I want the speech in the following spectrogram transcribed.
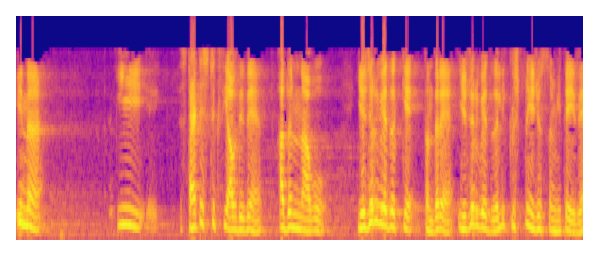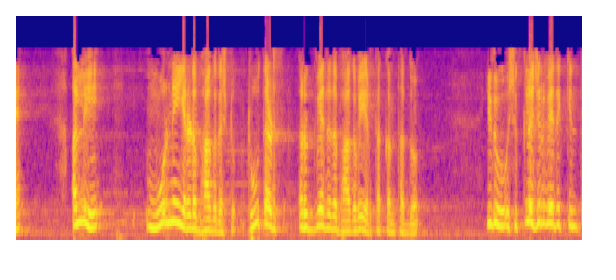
ಇನ್ನು ಈ ಸ್ಟ್ಯಾಟಿಸ್ಟಿಕ್ಸ್ ಯಾವುದಿದೆ, ಅದನ್ನು ನಾವು ಯಜುರ್ವೇದಕ್ಕೆ ತಂದರೆ ಯಜುರ್ವೇದದಲ್ಲಿ ಕೃಷ್ಣ ಯಜು ಸಂಹಿತೆ ಇದೆ. ಅಲ್ಲಿ ಮೂರನೇ ಎರಡು ಭಾಗದಷ್ಟು ಟೂ ಥರ್ಡ್ಸ್ ಋಗ್ವೇದದ ಭಾಗವೇ ಇರತಕ್ಕಂಥದ್ದು. ಇದು ಶುಕ್ಲಯಜುರ್ವೇದಕ್ಕಿಂತ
